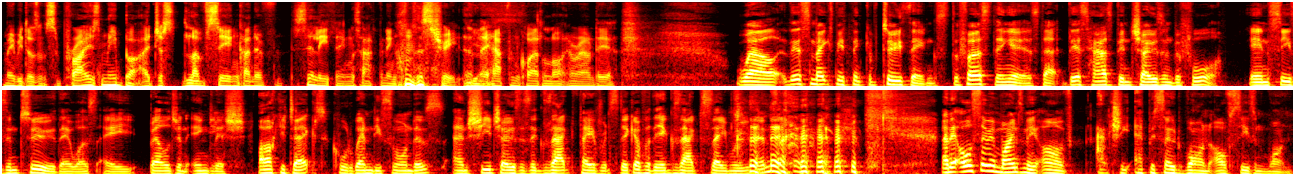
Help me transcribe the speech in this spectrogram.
maybe doesn't surprise me, but I just love seeing kind of silly things happening on the street, and they happen quite a lot around here. Well, this makes me think of two things. The first thing is that this has been chosen before. In season two, there was a Belgian English architect called Wendy Saunders, and she chose this exact favourite sticker for the exact same reason. and it also reminds me of actually episode one of season one,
